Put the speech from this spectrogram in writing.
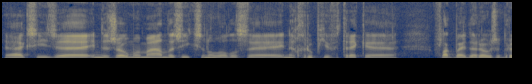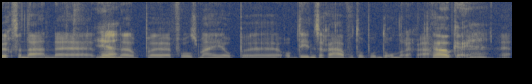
ja, ik zie ze in de zomermaanden zie ik ze nog wel eens eh, in een groepje vertrekken vlakbij de Rozenbrug vandaan. eh, Ja. dan op, eh, volgens mij op, eh, op dinsdagavond of op donderdagavond. Ah, Oké. Ja. Ja.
